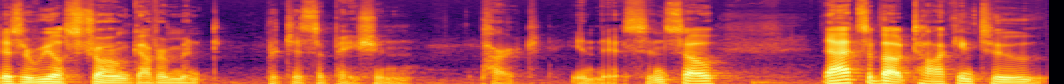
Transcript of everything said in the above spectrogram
there's a real strong government participation part in this. And so that's about talking to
